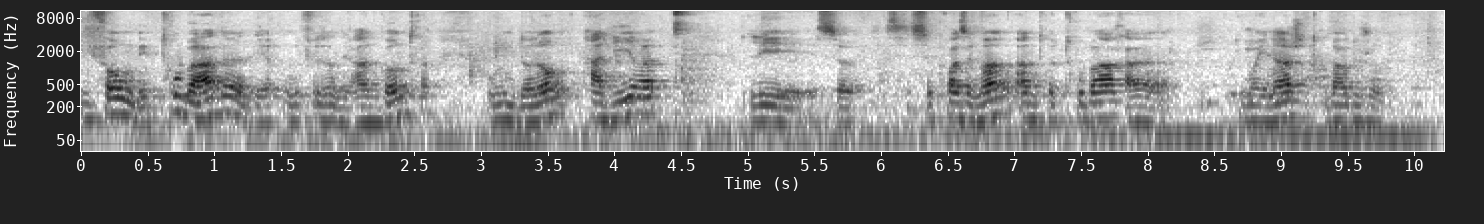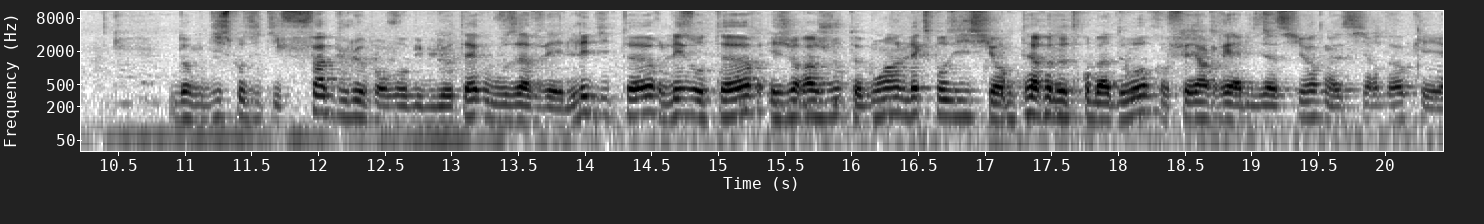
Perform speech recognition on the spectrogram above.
ils font des troubades, nous faisons des rencontres où nous donnons à lire les, ce, croisement entre troubards euh, du Moyen-Âge et troubards d'aujourd'hui. Donc dispositif fabuleux pour vos bibliothèques. Vous avez l'éditeur, les auteurs et je rajoute moi l'exposition Terre de Troubadour fait en réalisation euh, Sirdoc et,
